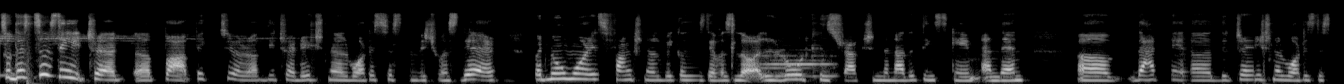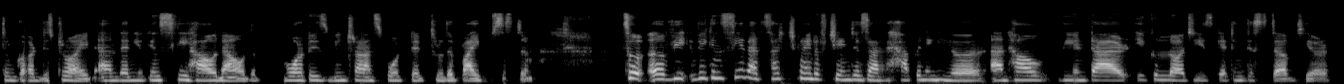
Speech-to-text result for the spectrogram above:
so this is the uh, picture of the traditional water system which was there, but no more is functional because there was road construction and other things came and then uh, that uh, the traditional water system got destroyed and then you can see how now the water is being transported through the pipe system. So uh, we, we can see that such kind of changes are happening here and how the entire ecology is getting disturbed here,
